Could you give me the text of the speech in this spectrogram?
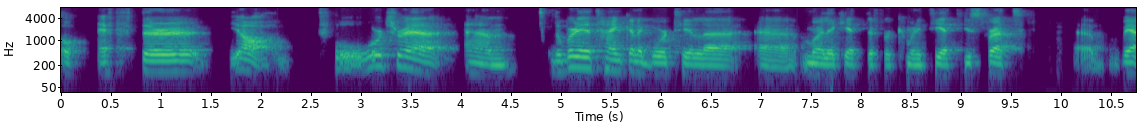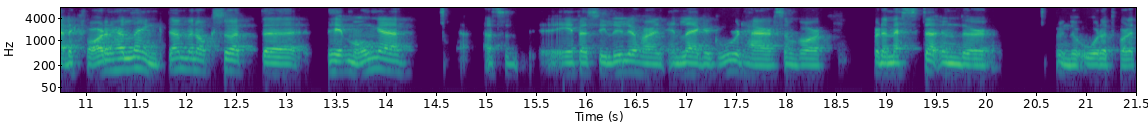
och efter ja, två år tror jag um, då började tankarna gå till uh, uh, möjligheter för kommunitet just för att uh, vi hade kvar den här längtan men också att det är många, alltså EFS i Luleå har en, en lägergård här som var för det mesta under, under året var det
